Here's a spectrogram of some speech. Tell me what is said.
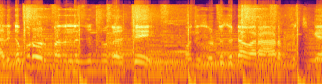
அதுக்கப்புறம் ஒரு பதினஞ்சு நிமிஷம் கழிச்சு கொஞ்சம் சொட்டு சொட்டா வர ஆரம்பிச்சுங்க.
